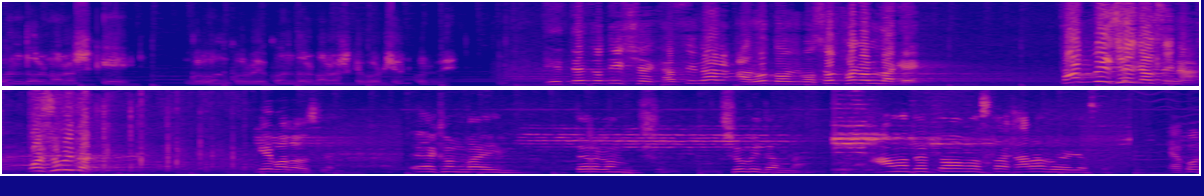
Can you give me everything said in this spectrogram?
কোন দল মানুষকে গ্রহণ করবে কোন দল মানুষকে বর্জন করবে। এতে যদি শেখ হাসিনার আরও দশ বছর থাকার লাগে থাকবে শেখ হাসিনা অসুবিধা কে? ভালো আসলেন এখন ভাই এরকম সুবিধার না। আমাদের তো অবস্থা খারাপ হয়ে গেছে। এখন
